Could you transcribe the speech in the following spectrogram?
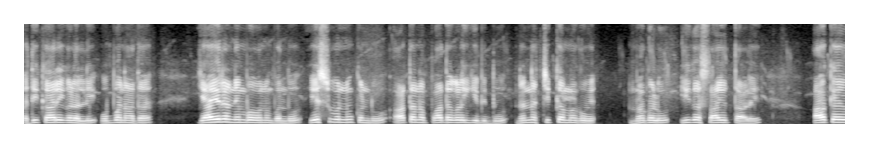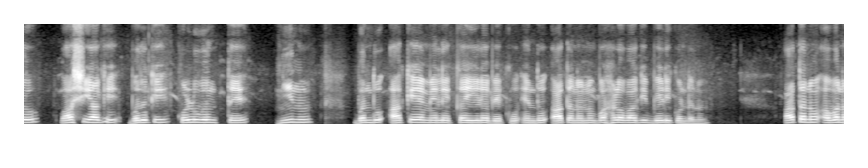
ಅಧಿಕಾರಿಗಳಲ್ಲಿ ಒಬ್ಬನಾದ ಯಾಯಿರನೆಂಬವನು ಬಂದು ಯೇಸುವನ್ನು ಕಂಡು ಆತನ ಪಾದಗಳಿಗೆ ಬಿದ್ದು, ನನ್ನ ಚಿಕ್ಕ ಮಗಳು ಈಗ ಸಾಯುತ್ತಾಳೆ. ಆಕೆಯು ವಾಸಿಯಾಗಿ ಬದುಕಿಕೊಳ್ಳುವಂತೆ ನೀನು ಬಂದು ಆಕೆಯ ಮೇಲೆ ಕೈ ಇಡಬೇಕು ಎಂದು ಆತನನ್ನು ಬಹಳವಾಗಿ ಬೇಡಿಕೊಂಡನು. ಆತನು ಅವನ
